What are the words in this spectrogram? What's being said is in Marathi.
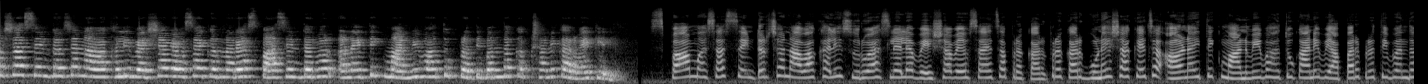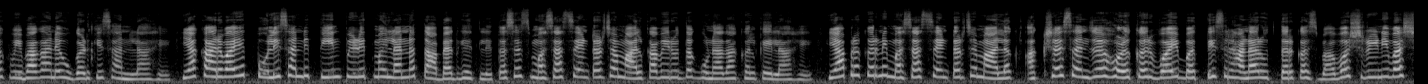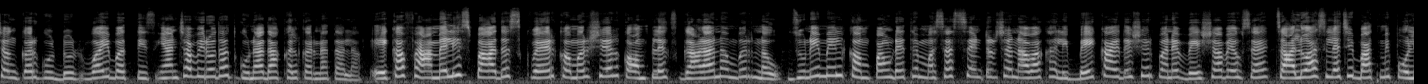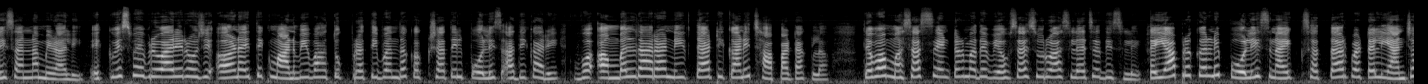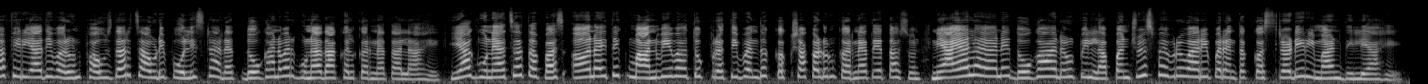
अशा सेंटरच्या नावाखाली वेश्या व्यवसाय करणाऱ्या स्पा सेंटरवर अनैतिक मानवी वाहतूक प्रतिबंधक कक्षाने कारवाई केली? स्पा मसाज सेंटरच्या नावाखाली सुरू असलेल्या वेशा व्यवसायाचा प्रकार. प्रकार गुन्हे शाखेच्या अनैतिक मानवी वाहतूक आणि व्यापार प्रतिबंधक विभागाने उघडकीस आणला आहे. या कारवाईत पोलिसांनी तीन पीडित महिलांना ताब्यात घेतले तसेच मसाज सेंटरच्या मालकाविरुद्ध गुन्हा दाखल केला आहे. या प्रकरणी मसाज सेंटरचे मालक अक्षय संजय होळकर वय बत्तीस राहणार उत्तर कसबा व श्रीनिवास शंकर गुड्डूर वय बत्तीस यांच्या विरोधात गुन्हा दाखल करण्यात आला. एका family spa the square commercial complex गाळा नंबर नऊ जुनी मिल कंपाऊंड येथे मसाज सेंटरच्या नावाखाली बेकायदेशीरपणे वेशा व्यवसाय चालू असल्याची बातमी पोलिसांना मिळाली. एकवीस फेब्रुवारी रोजी अनैतिक मानवी वाहतूक प्रतिबंध कक्षातील पोलीस अधिकारी व अंमलदारांनी त्या ठिकाणी छापा टाकला. तेव्हा मसाज सेंटरमध्ये व्यवसाय सुरू असल्याचे दिसले. या प्रकरणी पोलीस नाईक सत्तार पटेल यांच्या फिर्यादीवरून फौजदार चावडी पोलीस ठाण्यात दोघांवर गुन्हा दाखल करण्यात आला आहे. या गुन्ह्याचा तपास अनैतिक मानवी वाहतूक प्रतिबंधक कक्षाकडून करण्यात येत असून न्यायालयाने दोघा आरोपींना पंचवीस फेब्रुवारीपर्यंत कस्टडी रिमांड दिली आहे.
